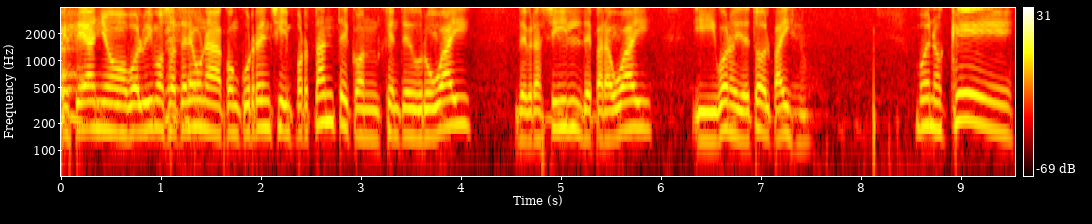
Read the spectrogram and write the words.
Este año volvimos a tener una concurrencia importante con gente de Uruguay, de Brasil, de Paraguay y bueno, y de todo el país, ¿no? Bueno, que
